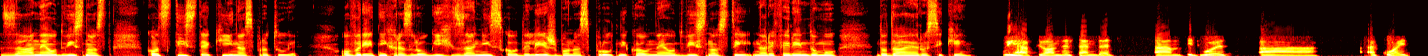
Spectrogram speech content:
za neodvisnost, kot tiste, ki nasprotuje. O verjetnih razlogih za nizko udeležbo nasprotnikov neodvisnosti na referendumu dodaja Rosike. We have to understand that um, it was uh, a quite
